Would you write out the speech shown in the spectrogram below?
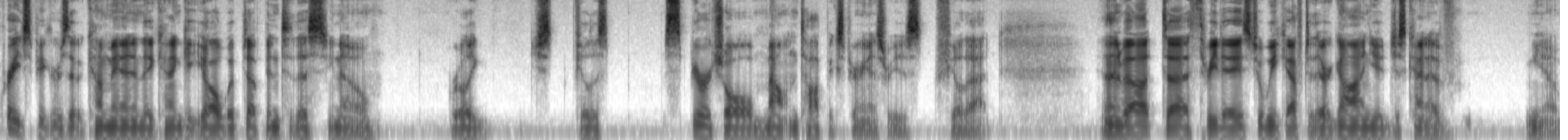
great speakers that would come in and they kind of get you all whipped up into this, you know, really just feel this spiritual mountaintop experience where you just feel that. And then about uh, three days to a week after they're gone, you'd just kind of, you know,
